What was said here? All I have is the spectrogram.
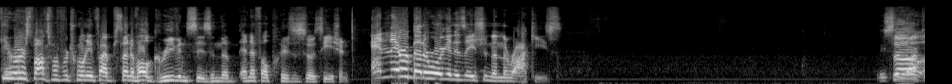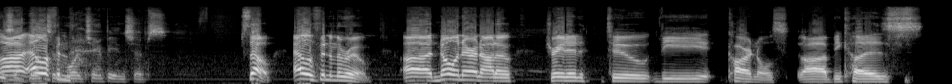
They were responsible for 25% of all grievances in the NFL Players Association. And they're a better organization than the Rockies. At least So, the Rockies uh, have been elephant- more championships. So, elephant in the room. Uh, Nolan Arenado traded to the Cardinals uh, because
